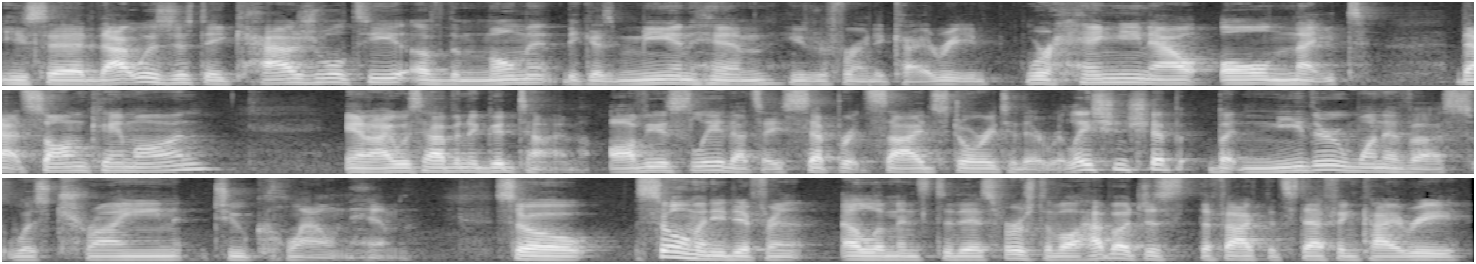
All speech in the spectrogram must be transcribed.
He said, That was just a casualty of the moment because me and him, he's referring to Kyrie, were hanging out all night. That song came on, and I was having a good time. Obviously, that's a separate side story to their relationship, but neither one of us was trying to clown him. So, so many different elements to this. First of all, how about just the fact that Steph and Kyrie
